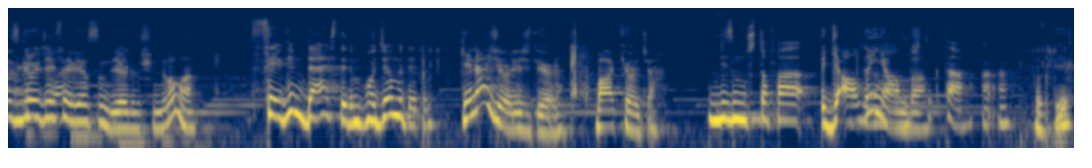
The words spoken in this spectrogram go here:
Özgür Hoca'yı seviyorsun diye öyle düşündüm ama. Sevdiğim ders dedim, hoca mı dedim. Genel jeoloji diyorum. Baki Hoca. Biz Mustafa E, aldın hocadan ya ondan. almıştık da. ı-ı. O değil.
